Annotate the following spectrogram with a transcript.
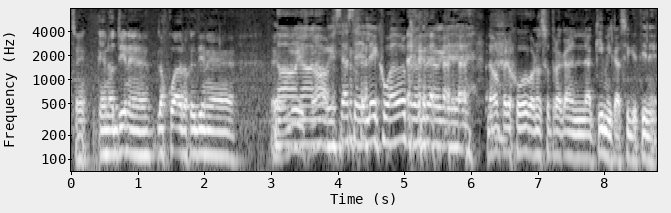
Sí, que no tiene los cuadros que tiene eh, no, Luis, no, no, que se hace el ex jugador, pero creo que. No, pero jugó con nosotros acá en la química, así que tiene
